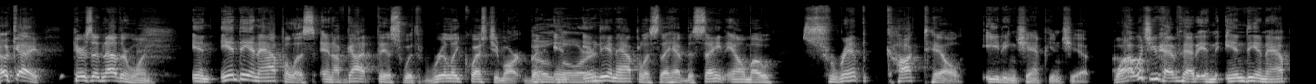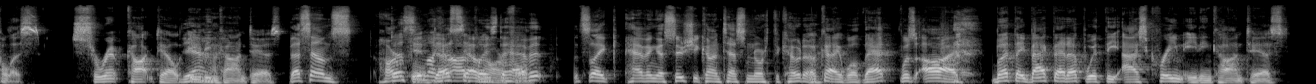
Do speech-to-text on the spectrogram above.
Okay, here's another one. In Indianapolis, and I've got this with really question mark, but Oh, in Lord. Indianapolis, they have the St. Elmo Shrimp Cocktail Eating Championship. Why would you have that in Indianapolis? Shrimp cocktail Yeah. eating contest. That sounds harmful. Does seem like an does odd sound place to have it. it's like having a sushi contest in North Dakota. Okay, well, that was odd, but they backed that up with the ice cream eating contest.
